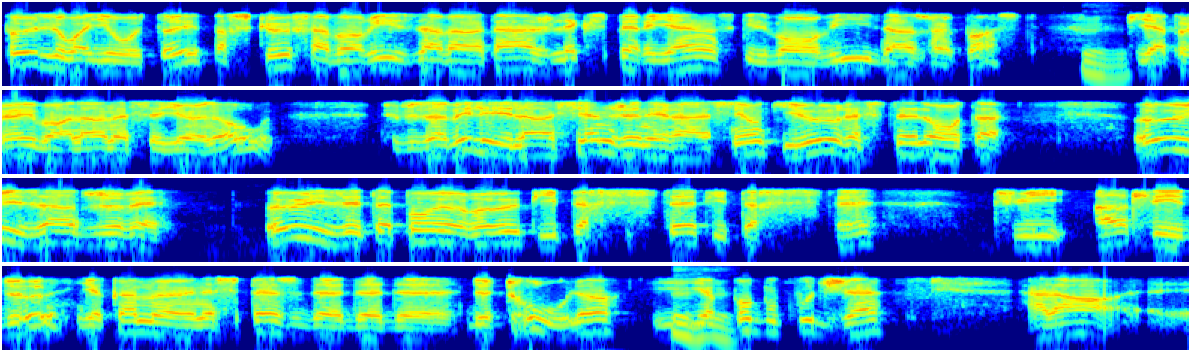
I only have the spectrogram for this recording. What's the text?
peu de loyauté parce qu'eux favorisent davantage l'expérience qu'ils vont vivre dans un poste. Mhm. Puis après, ils vont aller en essayer un autre. Puis vous avez les l'ancienne génération qui, eux, restaient longtemps. Eux, ils enduraient. Eux, ils étaient pas heureux, puis ils persistaient, puis ils persistaient. Puis entre les deux, il y a comme une espèce de, de, de, trou, là. Il n'y a mhm. pas beaucoup de gens. Alors, euh,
